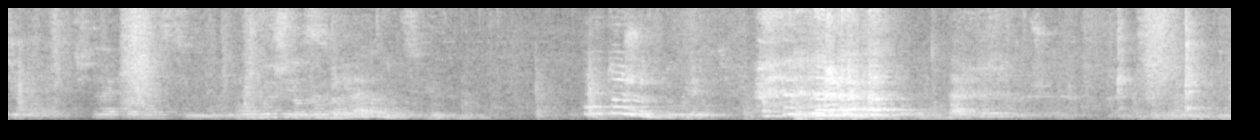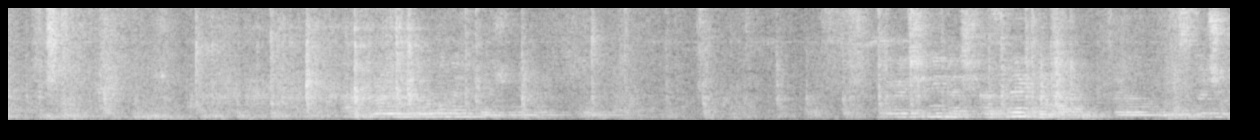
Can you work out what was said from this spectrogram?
діло. Читайте на стіл. Что? До речі, Ніночка, знайдена е, листочок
